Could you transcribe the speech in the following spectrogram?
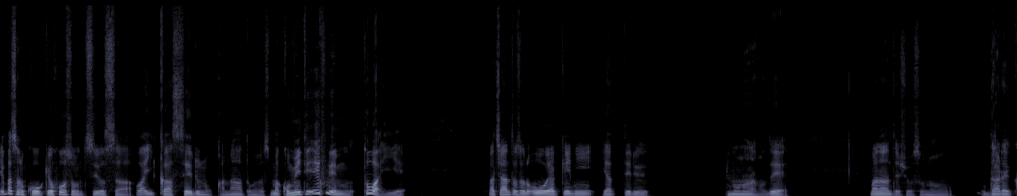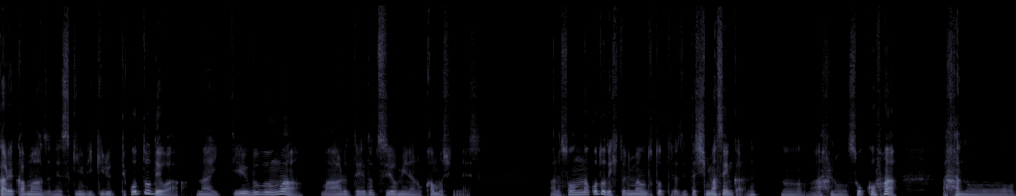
やっぱその公共放送の強さは活かせるのかなと思います。まあ、コミュニティ FM とはいえ、まあ、ちゃんとその公にやってるものなので、まあ、なんでしょう、その、誰彼構わずね、好きにできるってことではないっていう部分は、まあ、ある程度強みなのかもしれないです。あの、そんなことで人にマウント取ってたら絶対しませんからね。うん。あの、そこは、あの、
